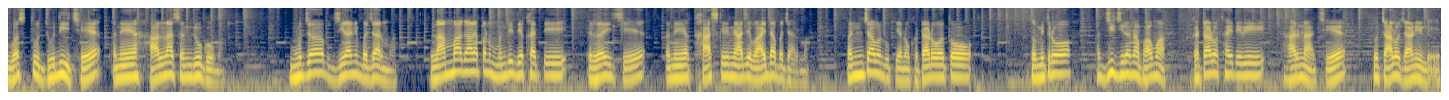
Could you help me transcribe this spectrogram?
વસ્તુ જુદી છે અને હાલના સંજોગોમાં. મુજબ, જીરાની બજારમાં લાંબા ગાળે પણ મંદી દેખાતી રહી છે અને ખાસ કરીને આજે વાયદા બજારમાં પંચાવન રૂપિયાનો ઘટાડો હતો. તો મિત્રો, હજી જીરાના ભાવમાં ઘટાડો થાય તેવી ધારણા છે. તો ચાલો જાણી લઈએ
